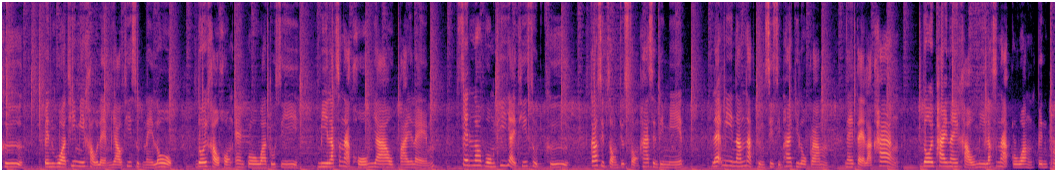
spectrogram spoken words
คือ เป็นวัวที่มีเขาแหลมยาวที่สุดในโลก โดยเขาของแองโกลวาตูซี มีลักษณะโค้งยาว ปลายแหลม เส้นรอบวงที่ใหญ่ที่สุดคือ 92.25 เซนติเมตร และมีน้ำหนักถึง 45 กิโลกรัม ในแต่ละข้าง โดยภายในเขามีลักษณะกรวงเป็นโพร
